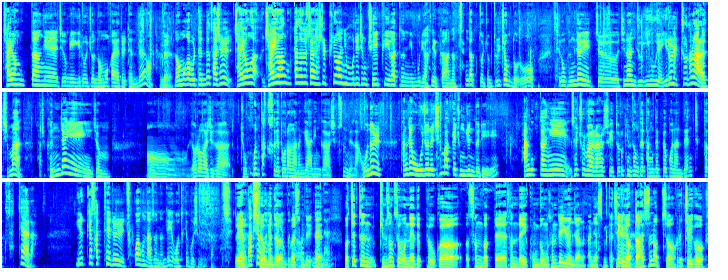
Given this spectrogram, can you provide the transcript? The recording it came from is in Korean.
자유한국당에 지금 얘기로 좀 넘어가야 될 텐데요. 네. 넘어가 볼 텐데 사실 자유 자유한국당에서 사실 필요한 인물이 지금 JP 같은 인물이 아닐까 하는 생각도 좀 들 정도로 지금 굉장히 저 지난주 이후에 이럴 줄은 알았지만 사실 굉장히 좀 어, 여러 가지가 좀 혼탁하게 돌아가는 게 아닌가 싶습니다. 오늘 당장 오전에 친박계 중진들이 한국당이 새 출발을 할 수 있도록 김성태 당대표 권한대행 즉각 사퇴하라. 이렇게 사퇴를 촉구하고 나섰는데 어떻게 보십니까? 네, 네 박시영 먼저 말씀드릴까요? 네네. 어쨌든 김성수 원내대표가 선거 때 선대위 공동 선대위원장 아니었습니까? 책임이 네네. 없다 할 수는 없죠. 그렇죠. 그리고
